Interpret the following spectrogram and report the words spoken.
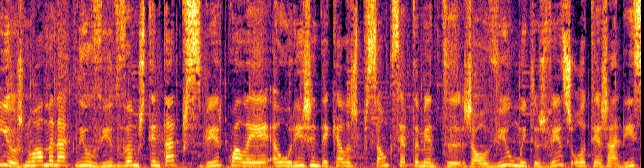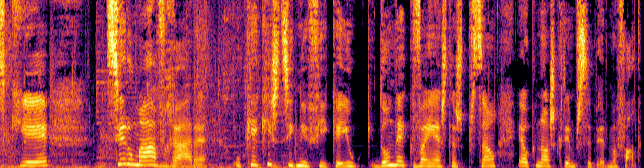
E hoje, no Almanac de Ouvido, vamos tentar perceber qual é a origem daquela expressão que certamente já ouviu muitas vezes, ou até já disse, que é ser uma ave rara. O que é que isto significa e de onde é que vem esta expressão? É o que nós queremos saber, Mafalda.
